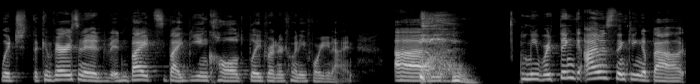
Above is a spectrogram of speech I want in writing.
which the comparison it invites by being called Blade Runner 2049. Um, we were think I was thinking about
